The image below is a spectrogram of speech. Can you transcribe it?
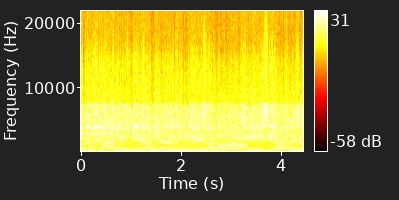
kuna mema hata mimi jetangu nazungumza na wenzangu hapa wakinielezea habari za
